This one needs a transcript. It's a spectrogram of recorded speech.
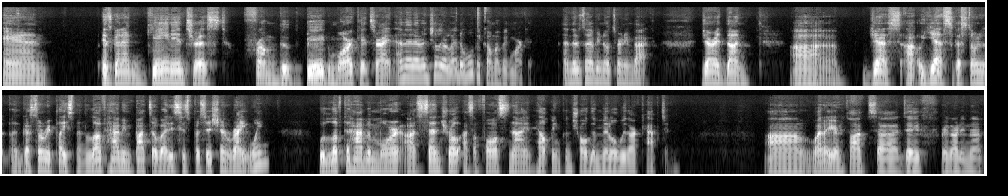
and it's going to gain interest from the big markets, right? And then eventually Orlando will become a big market and there's going to be no turning back. Jared Dunn, uh, yes, uh, yes, Gaston, uh, Gaston replacement. Love having Pato, but is his position right wing? Would love to have him more uh, central as a false nine, helping control the middle with our captain. Uh, what are your thoughts, uh, Dave, regarding that?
